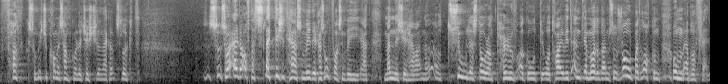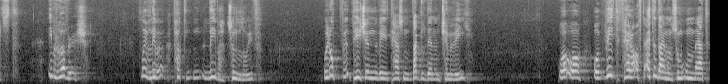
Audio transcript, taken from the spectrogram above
folk som ikke kommer i samkomne kyrkje eller noe slukt, så, så er det ofta slett ikke det som vi er kanskje oppvaksen vi at mennesker har en utrolig stor tørv av god og ta i vidt endelig møte dem så råper til åkken om jeg blir frelst. I behøver ikke. Liv, liv, folk lever sin liv. Og i opptidsen vi til som dagligdelen kommer vi. Og, og, og vi tar ofte etter dem som om at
